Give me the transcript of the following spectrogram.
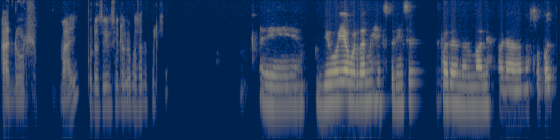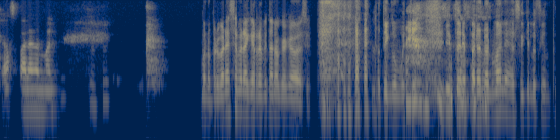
anormal, por así decirlo, que pasó en el colegio. Eh, yo voy a guardar mis experiencias paranormales para nuestro podcast paranormal. Bueno, prepárense para que repita lo que acabo de decir. No tengo muchas historias paranormales, así que lo siento.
